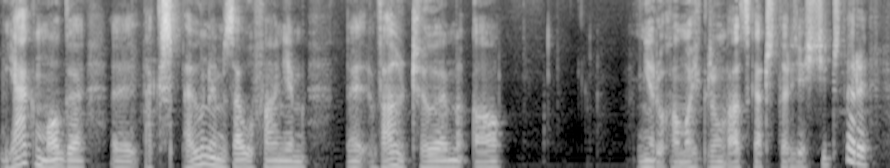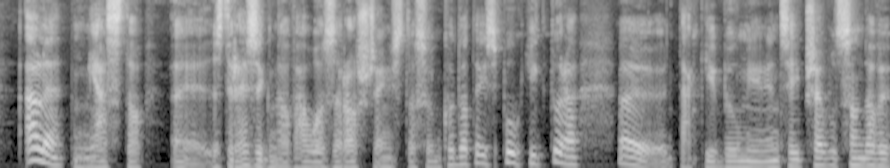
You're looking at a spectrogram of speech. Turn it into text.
jak mogę tak z pełnym zaufaniem walczyłem o nieruchomość Grunwaldzka 44, ale miasto e, zrezygnowało z roszczeń w stosunku do tej spółki, która e, taki był mniej więcej przewód sądowy.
